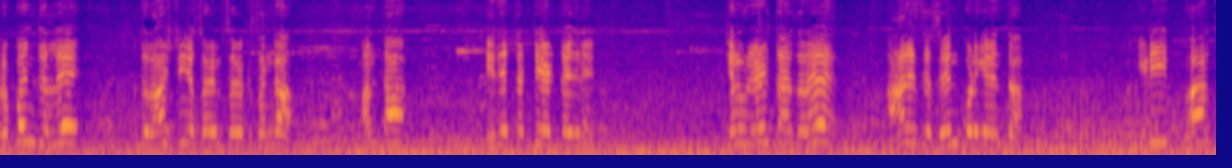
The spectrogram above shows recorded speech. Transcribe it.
ಪ್ರಪಂಚದಲ್ಲಿ ಅದು ರಾಷ್ಟ್ರೀಯ ಸ್ವಯಂ ಸೇವಕ ಸಂಘ ಅಂತ ಎದೆ ತಟ್ಟೆ ಹೇಳ್ತಾ ಇದ್ದೀನಿ. ಕೆಲವರು ಹೇಳ್ತಾ ಇರ್ತಾರೆ, ಆರ್ ಎಸ್ ಎಸ್ ಏನು ಕೊಡುಗೆ ಅಂತ. ಇಡೀ ಭಾರತ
